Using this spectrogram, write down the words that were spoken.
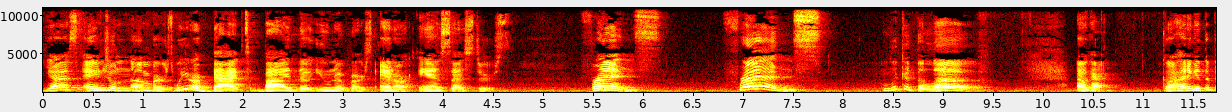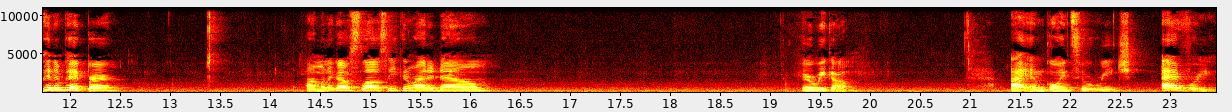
Yes, angel numbers. We are backed by the universe and our ancestors. Friends, friends, look at the love. Okay, go ahead and get the pen and paper. I'm to go slow so you can write it down. Here we go. I am going to reach every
